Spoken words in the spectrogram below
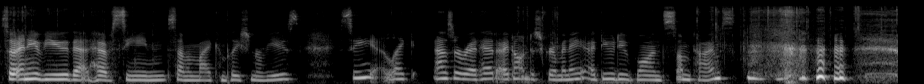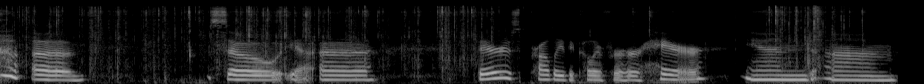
So any of you that have seen some of my completion reviews, see, like, as a redhead, I don't discriminate. I do do blondes sometimes. um, so, yeah, uh, there's probably the color for her hair. And um,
